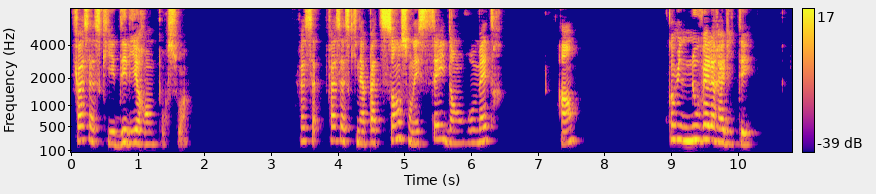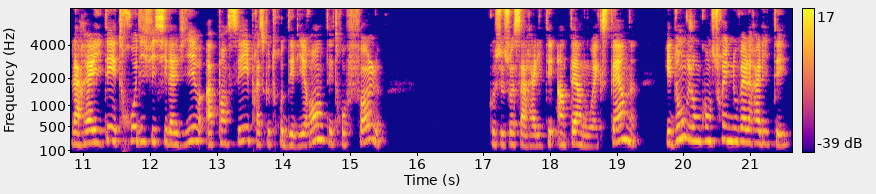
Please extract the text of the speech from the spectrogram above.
face à ce qui est délirant pour soi. Face à, ce qui n'a pas de sens, on essaye d'en remettre un comme une nouvelle réalité. La réalité est trop difficile à vivre, à penser, presque trop délirante et trop folle que ce soit sa réalité interne ou externe, et donc j'en construis une nouvelle réalité,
